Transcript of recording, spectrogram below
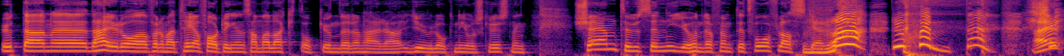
Utan eh, det här är ju då för de här tre fartygen sammanlagt och under den här eh, jul och nyårskryssning. 21 952 flaskor. Va? Du skämtar? Nej.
